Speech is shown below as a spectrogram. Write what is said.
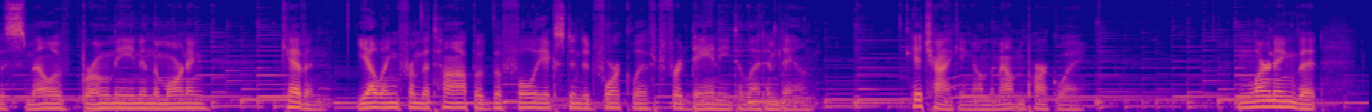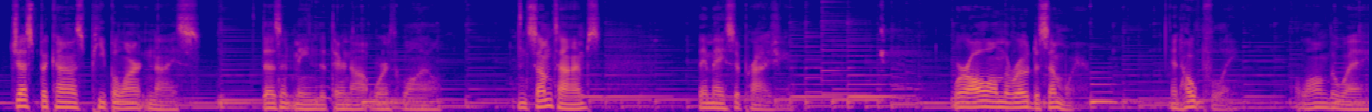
The smell of bromine in the morning, Kevin yelling from the top of the fully extended forklift for Danny to let him down, hitchhiking on the mountain parkway, and learning that just because people aren't nice doesn't mean that they're not worthwhile. And sometimes they may surprise you. We're all on the road to somewhere, and hopefully, along the way,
